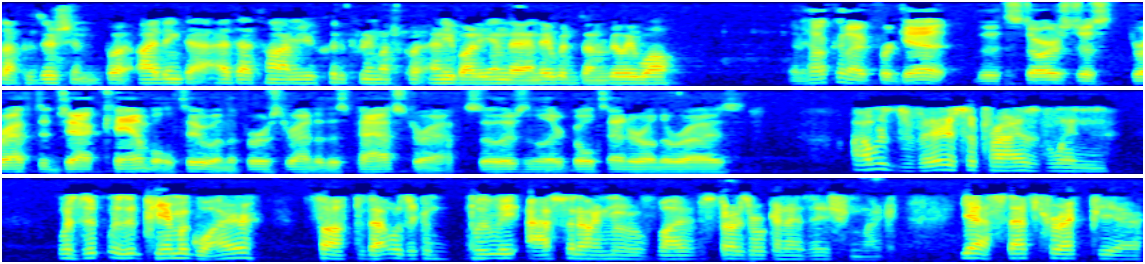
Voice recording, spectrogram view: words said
that position. But I think that at that time you could have pretty much put anybody in there, and they would have done really well. And how can I forget the Stars just drafted Jack Campbell too in the first round of this past draft. So there's another goaltender on the rise. I was very surprised when was it was it Pierre McGuire thought that that was a completely asinine move by the Stars organization. Like, yes, that's correct, Pierre.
